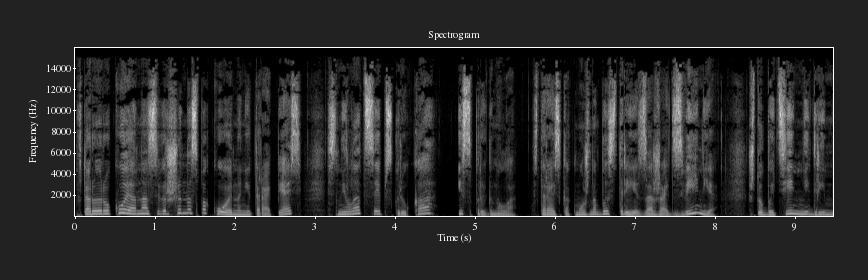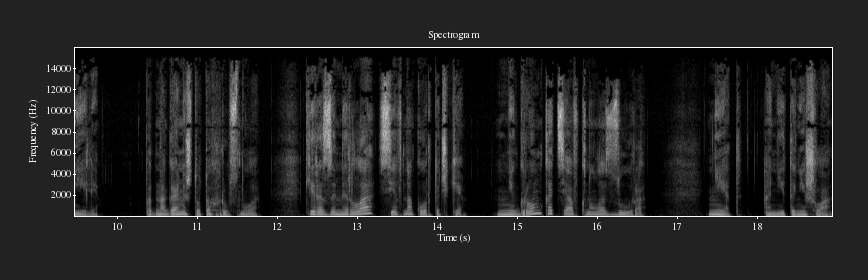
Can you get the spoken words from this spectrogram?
Второй рукой она совершенно спокойно, не торопясь, сняла цепь с крюка и спрыгнула, стараясь как можно быстрее зажать звенья, чтобы те не гремели. Под ногами что-то хрустнуло. Кира замерла, сев на корточки. Негромко тявкнула Зура. Нет, Анита не шла.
